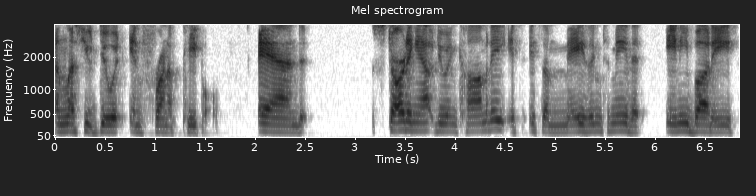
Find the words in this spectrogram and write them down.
unless you do it in front of people. And starting out doing comedy, it's it's amazing to me that anybody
